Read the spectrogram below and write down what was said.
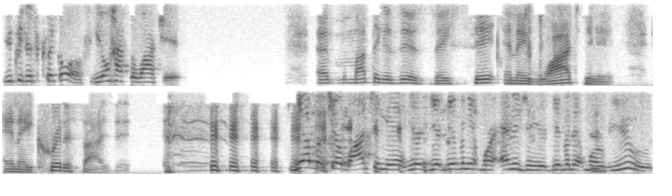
you could just click off. You don't have to watch it. And my thing is this: they sit and they watch it and they criticize it. yeah, but you're watching it. You're you're giving it more energy. You're giving it more views.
